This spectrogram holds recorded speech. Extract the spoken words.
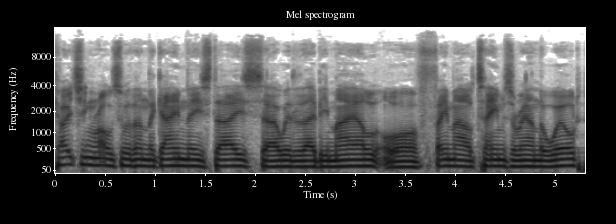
coaching roles within the game these days, uh, whether they be male or female teams around the world.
